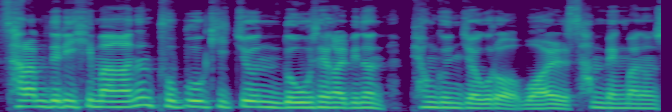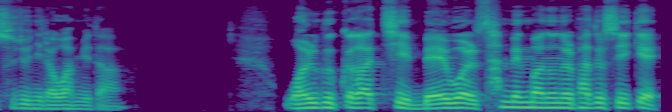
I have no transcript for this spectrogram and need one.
사람들이 희망하는 부부 기준 노후 생활비는 평균적으로 월 300만 원 수준이라고 합니다. 월급과 같이 매월 300만 원을 받을 수 있게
